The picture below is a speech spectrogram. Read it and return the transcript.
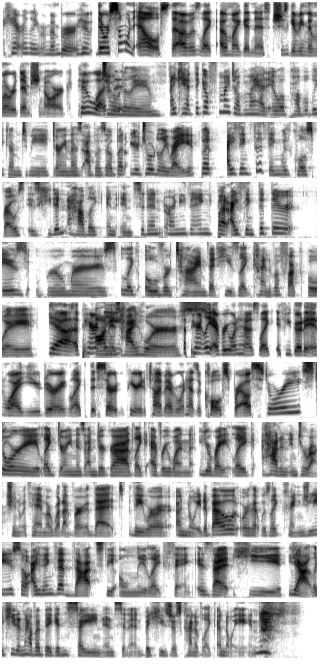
I can't really remember who. There was someone else that I was like, oh my goodness, she's giving them a redemption arc. Who was it? Totally. I can't think of from my top of my head. It will probably come to me during this episode, but you're totally right. But I think the thing with Cole Sprouse is he didn't have like an incident or anything, but I think that there is rumors like over time that he's like kind of a fuck boy Yeah, apparently. on his high horse. Apparently, everyone has like, if you go to NYU during like this certain period of time, everyone has a Cole Sprouse story. story like during his undergrad like everyone you're right like had an interaction with him or whatever that they were annoyed about or that was like cringy so i think that that's the only like thing is that he yeah like he didn't have a big inciting incident but he's just kind of like annoying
